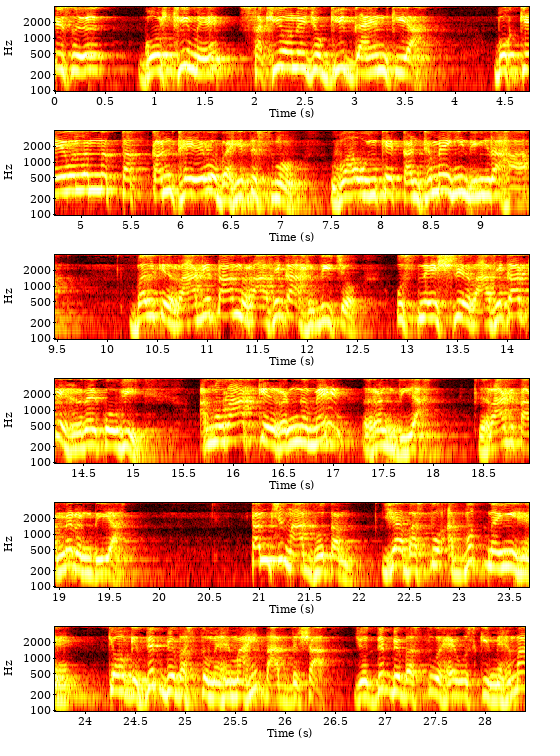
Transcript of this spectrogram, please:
इस गोष्ठी में सखियों ने जो गीत गायन किया, वो केवलम तत्कंठ एवं बहित वह उनके कंठ में ही नहीं रहा, बल्कि रागिताम राधिका हृदय चो। उसने श्री राधिका के हृदय को भी अनुराग के रंग में रंग दिया, रागता में रंग दिया। तमच नाद्भुतम यह वस्तु अद्भुत नहीं है, क्योंकि दिव्य वस्तु महिमा ही तादृशा। जो दिव्य वस्तु है, उसकी महिमा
